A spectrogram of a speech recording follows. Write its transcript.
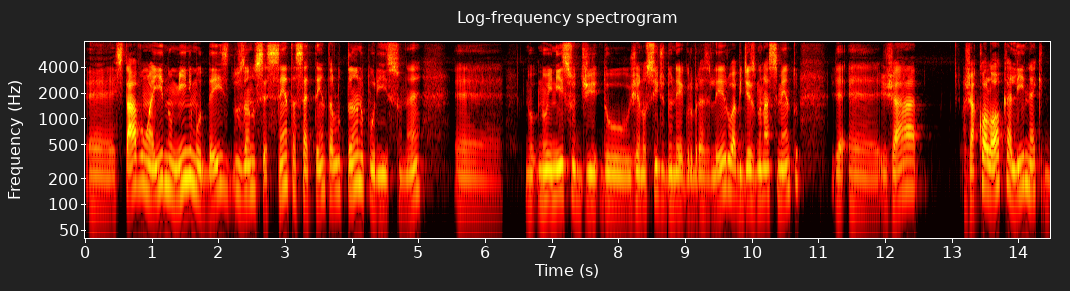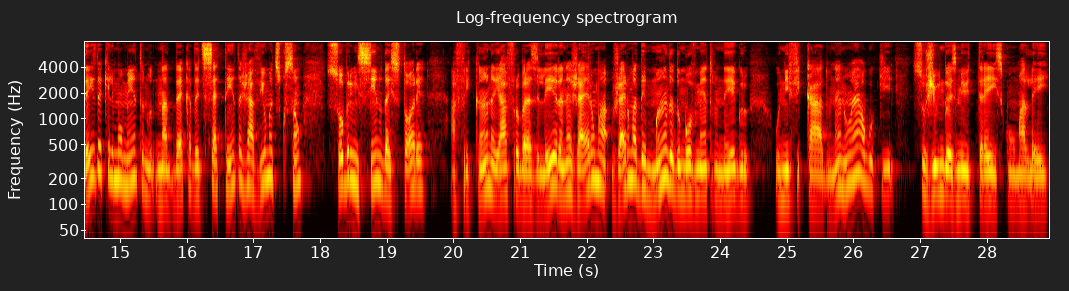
é, estavam aí, no mínimo, desde os anos 60, 70, lutando por isso. Né? É, no, no, início de, do genocídio do negro brasileiro, Abdias do Nascimento é, é já, já coloca ali né, que desde aquele momento, na década de 70, já havia uma discussão sobre o ensino da história africana e afro-brasileira, né? já, era uma, já era uma demanda do movimento negro unificado. Né? Não é algo que surgiu em 2003 com uma lei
